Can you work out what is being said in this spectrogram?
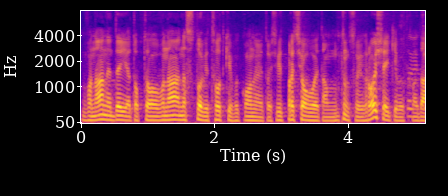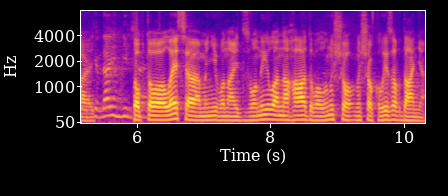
вона не дає, тобто вона на 100% виконує, тобто відпрацьовує там ну, свої гроші, які ви 100%, вкладають. да. Тобто Леся мені вона й дзвонила, нагадувала, ну що, ну що, коли завдання.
